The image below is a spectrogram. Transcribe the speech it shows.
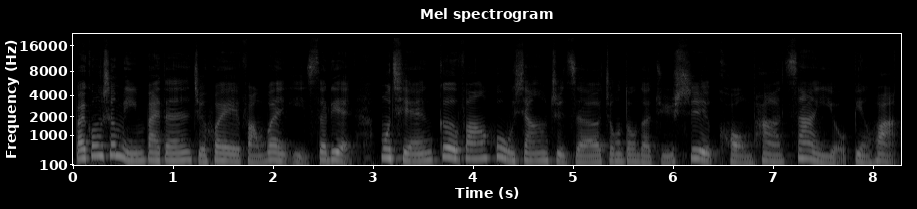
白宫声明，拜登只会访问以色列。目前各方互相指责，中东的局势恐怕再有变化。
